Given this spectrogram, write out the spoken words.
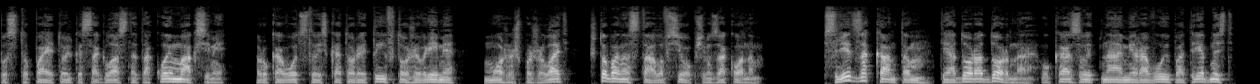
Поступай только согласно такой максиме, руководствуясь которой ты в то же время можешь пожелать, чтобы она стала всеобщим законом. Вслед за Кантом Теодор Адорно указывает на мировую потребность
